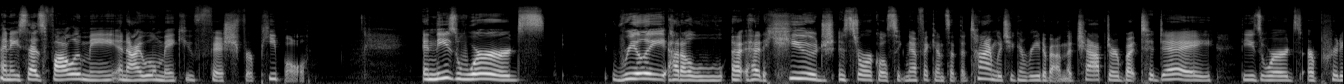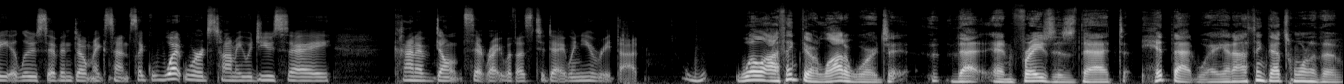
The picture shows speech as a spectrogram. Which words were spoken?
and he says, Follow me, and I will make you fish for people. And these words really had a uh, had huge historical significance at the time which you can read about in the chapter but today these words are pretty elusive and don't make sense like what words tommy would you say kind of don't sit right with us today when you read that well i think there are a lot of words that and phrases that hit that way. And I think that's one of the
